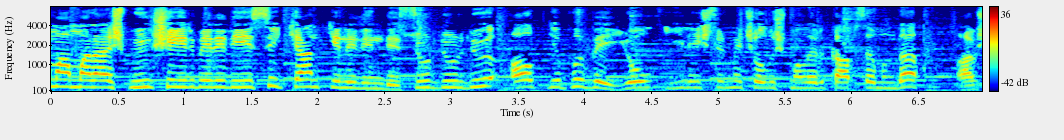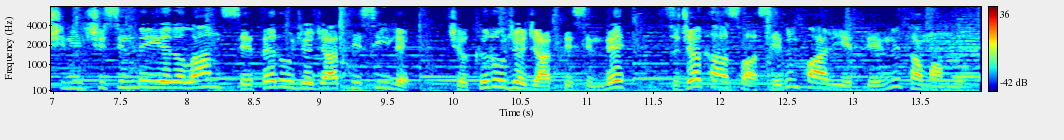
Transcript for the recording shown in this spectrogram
Kahramanmaraş Büyükşehir Belediyesi kent genelinde sürdürdüğü altyapı ve yol iyileştirme çalışmaları kapsamında Avşin ilçesinde yer alan Sefer Hoca Caddesi ile Çakır Hoca Caddesi'nde sıcak asfalt serim faaliyetlerini tamamladı.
